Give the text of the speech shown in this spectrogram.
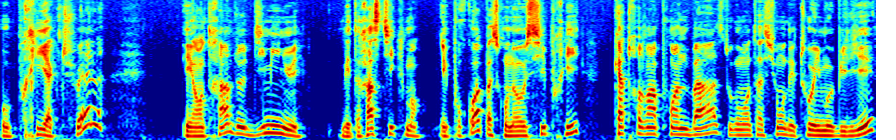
au prix actuel est en train de diminuer, mais drastiquement. Et pourquoi? Parce qu'on a aussi pris 80 points de base d'augmentation des taux immobiliers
